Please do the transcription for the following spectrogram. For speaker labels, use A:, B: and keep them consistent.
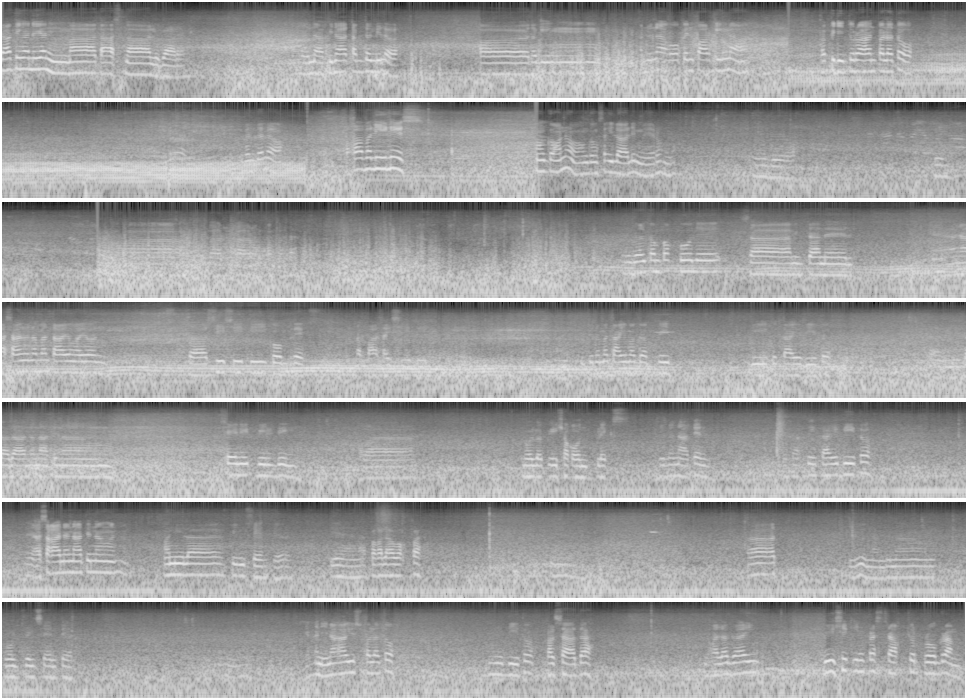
A: dating ano yan, mataas na lugar. Na, pinatag na nila. Ah, naging ano na, open parking na. Ah, pininturahan pala to. Ganda na. oh. Baka malinis. Hanggang ano, hanggang sa ilalim meron. Mga buro. Hmm. Ah, barong-barong pa pala. Welcome back po ulit sa aming channel. Ayan, nasa ano naman tayo ngayon sa CCT Complex sa Pasay City. Dito naman tayo mag-update. Iikot tayo dito. Dadaanan natin ng Senate Building. Uh, Mall of Complex. Tingnan natin. Mag-update tayo dito. Sa kanan natin ng Manila Film Center. Yan, napakalawak pa. Hmm. At yun, nandun ang World Trade Center. Yan, inaayos pala to. Ano dito? Kalsada. Nakalagay Basic Infrastructure Program.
